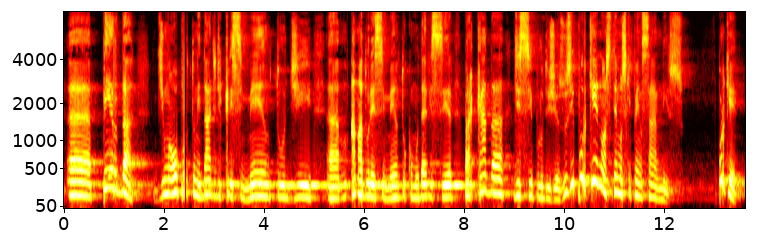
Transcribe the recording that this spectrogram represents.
uh, perda de uma oportunidade de crescimento, de uh, amadurecimento, como deve ser para cada discípulo de Jesus. E por que nós temos que pensar nisso? Por quê?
